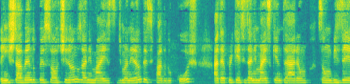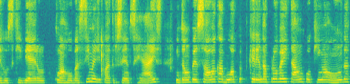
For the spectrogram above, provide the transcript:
A gente está vendo o pessoal tirando os animais de maneira antecipada do coxo, até porque esses animais que entraram são bezerros que vieram com arroba acima de 400 reais, então o pessoal acabou querendo aproveitar um pouquinho a onda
